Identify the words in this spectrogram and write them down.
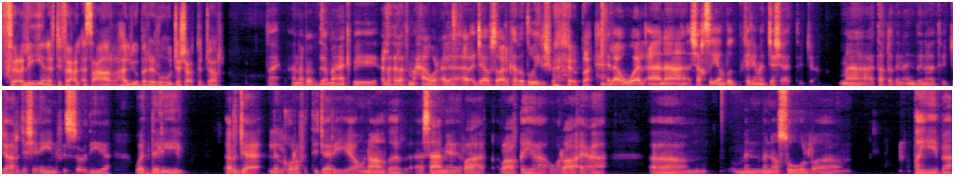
فعليا ارتفاع الأسعار هل يبرره جشع التجار؟ طيب أنا ببدأ معك ب... على ثلاث محاور على أجاوب سؤالك هذا طويل شوي. طيب. الأول أنا شخصيا ضد كلمة جشع التجار. ما أعتقد إن عندنا تجار جشعين في السعودية. والدليل ارجع للغرف التجارية وناظر اسامي راقية ورائعه من من أصول طيبة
